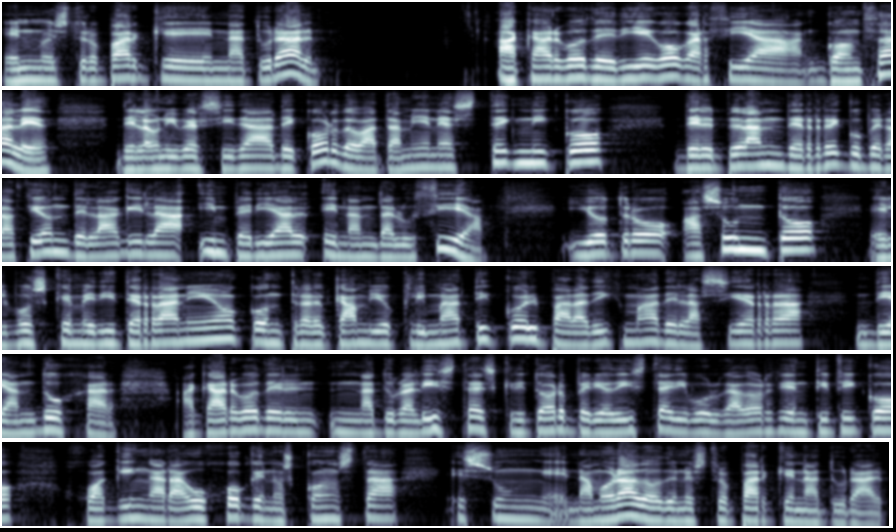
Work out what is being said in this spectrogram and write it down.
en nuestro parque natural a cargo de Diego García González, de la Universidad de Córdoba. También es técnico del Plan de Recuperación del Águila Imperial en Andalucía. Y otro asunto, el bosque mediterráneo contra el cambio climático, el paradigma de la Sierra de Andújar, a cargo del naturalista, escritor, periodista y divulgador científico Joaquín Araujo, que nos consta es un enamorado de nuestro parque natural.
